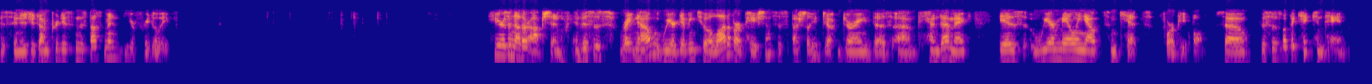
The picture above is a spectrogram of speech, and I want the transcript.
As soon as you're done producing the specimen, you're free to leave. Here's another option, and this is right now what we are giving to a lot of our patients, especially during this um, pandemic, is we are mailing out some kits for people. So this is what the kit contains.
